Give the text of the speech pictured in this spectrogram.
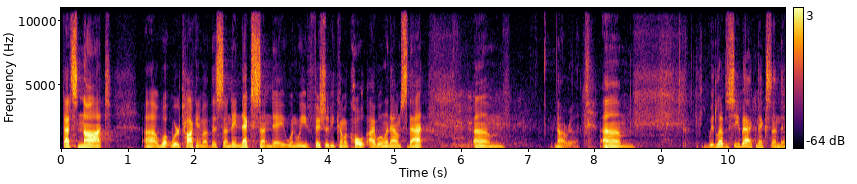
That's not uh, what we're talking about this Sunday. Next Sunday, when we officially become a cult, I will announce that. Um, not really. Um, we'd love to see you back next Sunday.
